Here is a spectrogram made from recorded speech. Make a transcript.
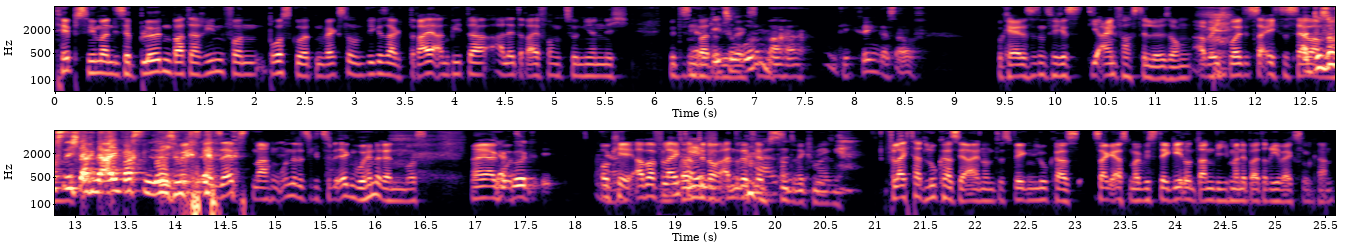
Tipps, wie man diese blöden Batterien von Brust Brustgurtenwechsel und wie gesagt, drei Anbieter, alle drei funktionieren nicht mit diesem ja, Batteriewechsel. Geh zum Uhrmacher, die kriegen das auf. Okay, das ist natürlich die einfachste Lösung, aber ich wollte jetzt echt das selber Du suchst machen. nicht nach einer einfachsten Lösung. Ich möchte es gerne selbst machen, ohne dass ich jetzt irgendwo hinrennen muss. Naja, ja, gut. gut. Okay, ja. aber vielleicht habt ihr noch andere Tipps. Kannst du wegschmeißen. Vielleicht hat Lukas ja einen und deswegen, Lukas, sag erstmal, wie es dir geht und dann, wie ich meine Batterie wechseln kann.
